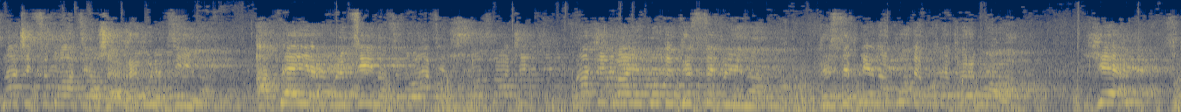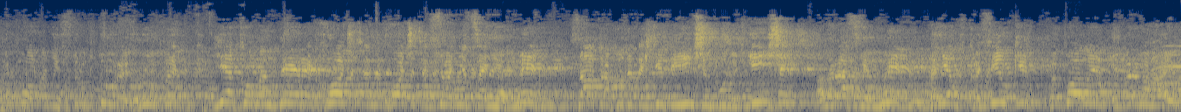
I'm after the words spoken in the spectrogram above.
Значить, ситуація вже революційна. А де є революційна ситуація? Що значить? Значить, має бути дисципліна. Дисципліна буде, буде перемога. Є сформовані структури, групи, є командири, хочете, не хочете, сьогодні це є ми. Завтра будете хотіти іншим, будуть інші, але раз є ми, даємо вказівки, виконуємо і перемагаємо.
